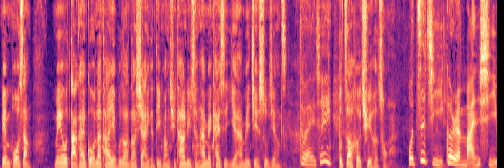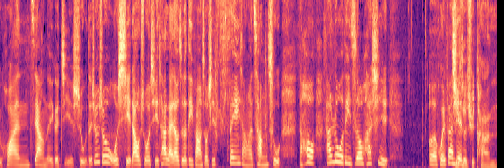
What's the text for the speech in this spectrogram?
边坡上。没有打开过，那他也不知道到下一个地方去。他旅程还没开始，也还没结束，这样子。对，所以不知道何去何从。我自己个人蛮喜欢这样的一个结束的，就是说我写到说，其实他来到这个地方的时候，其实非常的仓促。然后他落地之后，他是呃回饭店急着去谈，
